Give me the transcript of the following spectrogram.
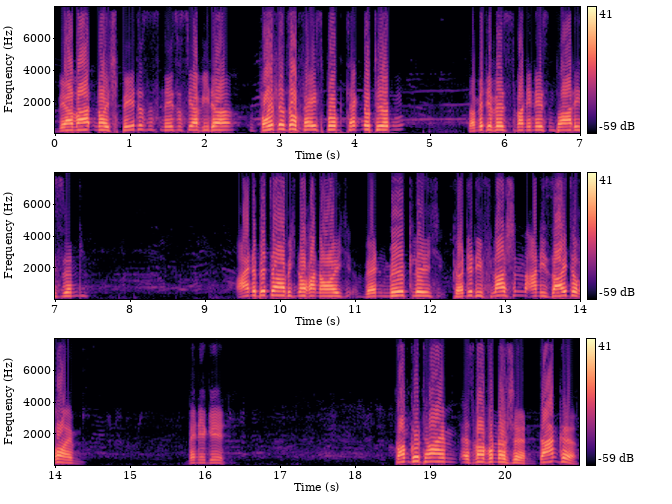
Wir erwarten euch spätestens nächstes Jahr wieder. Folgt uns auf Facebook, Techno-Türken, damit ihr wisst, wann die nächsten Partys sind. Eine Bitte habe ich noch an euch. Wenn möglich, könnt ihr die Flaschen an die Seite räumen, wenn ihr geht. Kommt gut heim. Es war wunderschön. Danke.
